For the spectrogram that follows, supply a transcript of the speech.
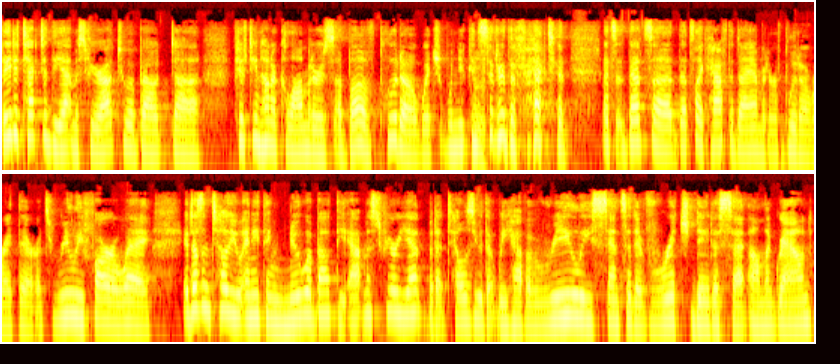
They detected the atmosphere out to about uh, 1,500 kilometers above Pluto, which, when you hmm. consider the fact that that's, that's, uh, that's like half the diameter of Pluto right there, it's really far away. It doesn't tell you anything new about the atmosphere yet, but it tells you that we have a really sensitive, rich data set on the ground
